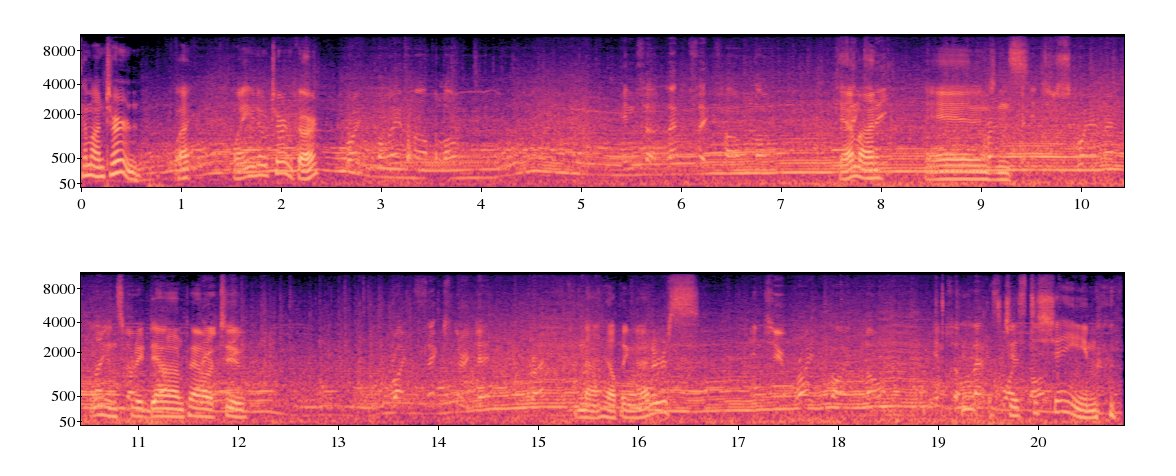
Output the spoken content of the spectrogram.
Come on, turn. Why? Why you no turn, car? Right five half long. Into left six half long. Come on. 60. Engines. Into square left lane, Engine's pretty down on power too. Right six through dead. Crest. Not helping matters. Into right five long. Into left It's just a shame.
